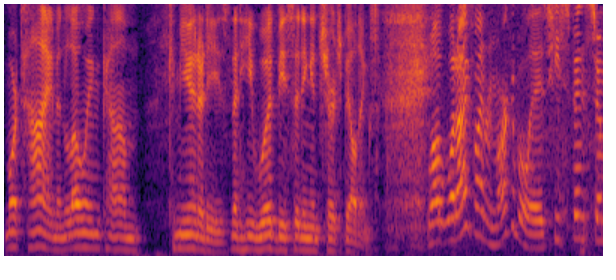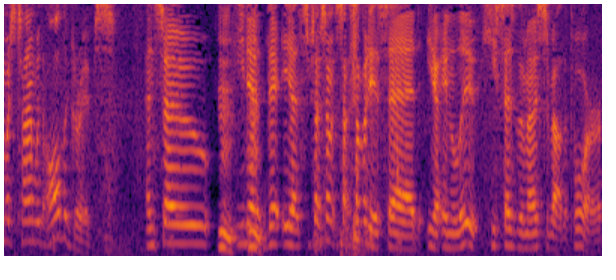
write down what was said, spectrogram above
more time in low-income communities than he would be sitting in church buildings. Well, what I find remarkable is he spends so much time with all the groups. And so, hmm. you know, hmm. there, yeah, so, so, so- somebody has said, you know, in Luke, he says the most about the poor,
